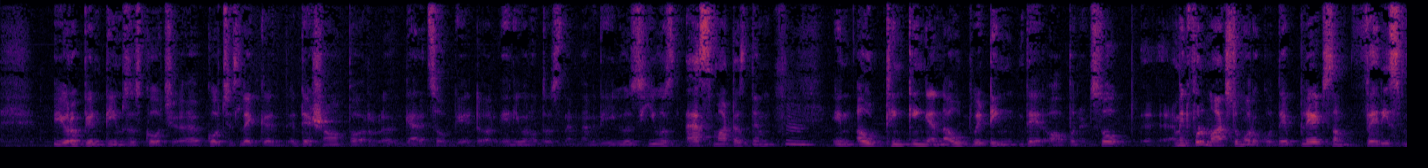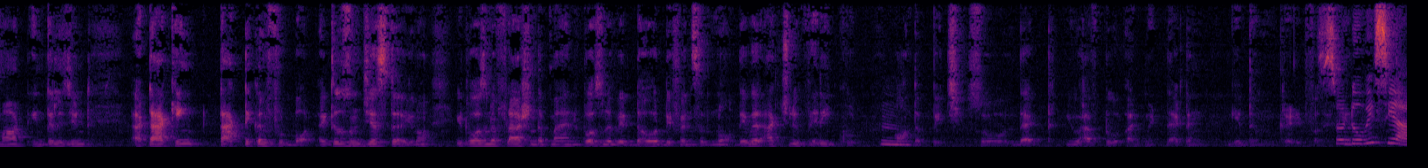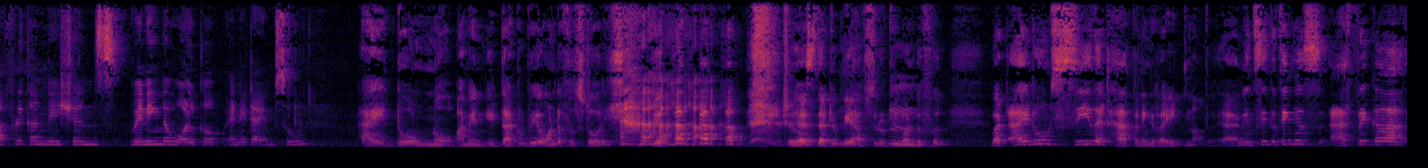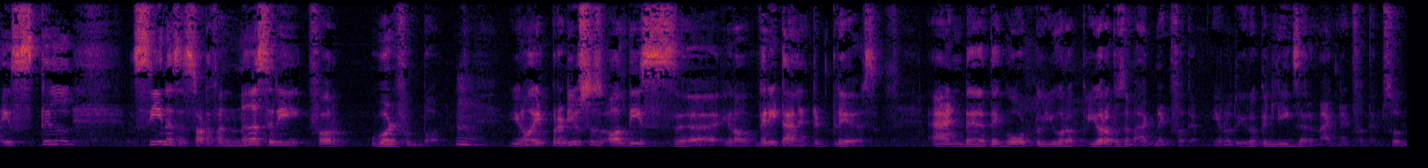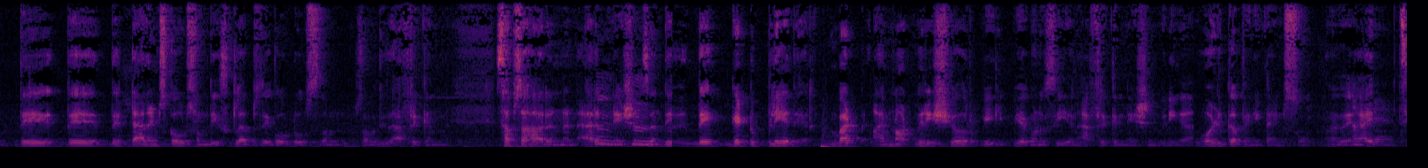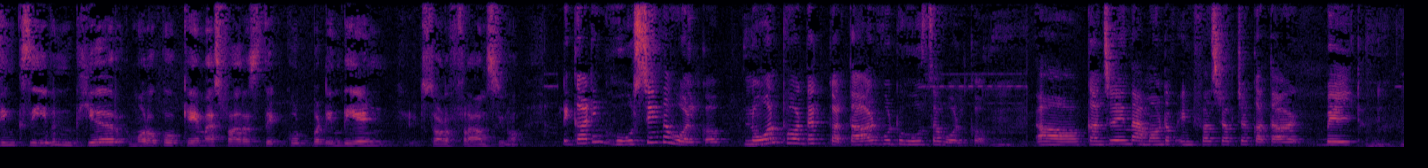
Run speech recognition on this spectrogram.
European teams as coach, uh, coaches like uh, Deschamps or uh, Gareth Southgate or any one of those. Them. I mean, he was he was as smart as them in outthinking and outwitting their opponents. So, uh, I mean, full marks to Morocco. They played some very smart, intelligent, attacking, tactical football. It wasn't just a, you know, it wasn't a flash in the pan. It wasn't a very dour defensive. No, they were actually very good hmm. on the pitch. So that you have to admit that and give them credit for that. So do we see African nations winning the World Cup anytime soon? I don't know. I mean, it, that would be a wonderful story. yes, that would be absolutely hmm. wonderful. But I don't see that happening right now. I mean, see, the thing is, Africa is still seen as a sort of a nursery for world football. You know, it produces all these, uh, you know, very talented players. And uh, they go to Europe. Europe is a magnet for them. You know, the European leagues are a magnet for them. So they, they, they talent scouts from these clubs. They go to some some of these African sub-Saharan and Arab hmm, nations, hmm. and they, they get to play there. But I'm not very sure we, we are going to see an African nation winning a World Cup anytime soon. I, I think, see, even here, Morocco came as far as they could, but in the end, it's sort of France, you know. Regarding hosting the World Cup, hmm. no one thought that Qatar would host the World Cup. Uh, considering the amount of infrastructure Qatar built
